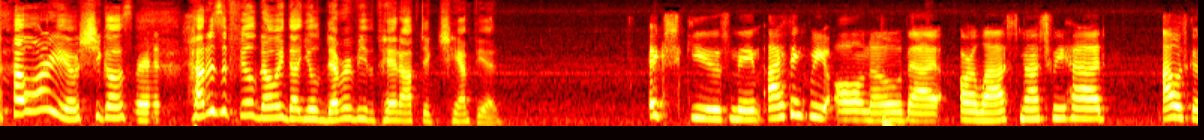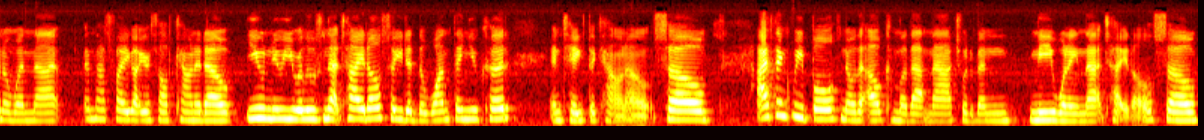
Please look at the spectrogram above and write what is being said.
how are you? She goes. How does it feel knowing that you'll never be the Panoptic champion? Excuse me. I think we all know that our last match we had, I was gonna win that, and that's why you got yourself counted out. You knew you were losing that title, so you did the one thing you could and take the count out. So I think we both know the outcome of that match would have been me winning that title. So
